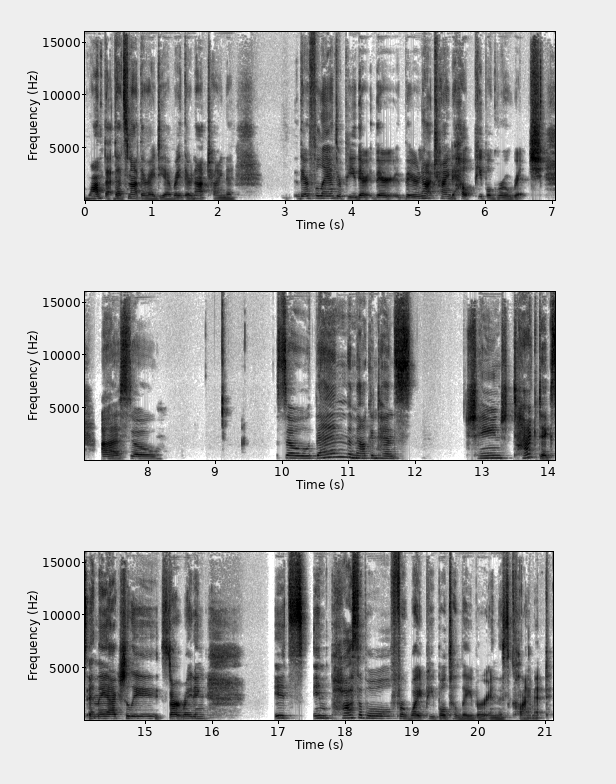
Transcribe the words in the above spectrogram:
want that. That's not their idea right? They're not trying to their philanthropy they're they're they're not trying to help people grow rich uh, so so then the malcontents change tactics and they actually start writing it's impossible for white people to labor in this climate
